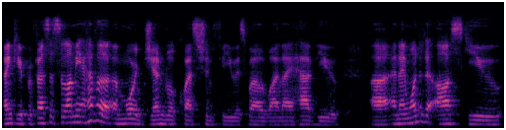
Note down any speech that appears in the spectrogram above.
Thank you, Professor Salameh. I have a, a, more general question for you as well while I have you. Uh, and I wanted to ask you,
